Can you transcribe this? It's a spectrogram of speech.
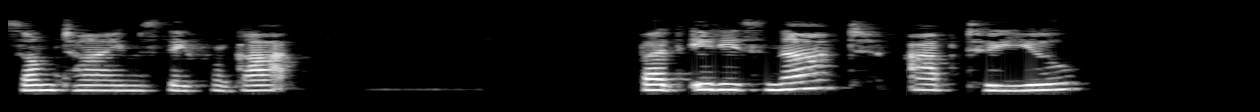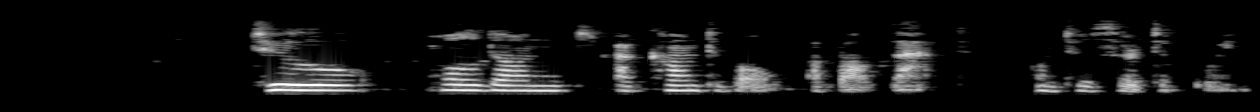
Sometimes they forgot. But it is not up to you to hold on accountable about that until a certain point.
